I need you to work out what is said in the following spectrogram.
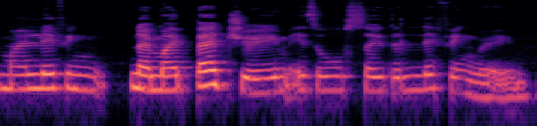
my living, no, my bedroom is also the living room?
